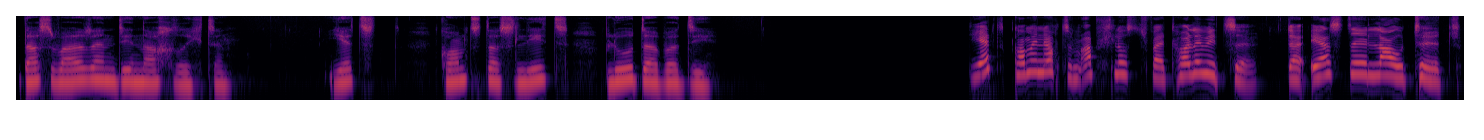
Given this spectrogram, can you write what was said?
Das waren die Nachrichten. Jetzt kommt das Lied Blue Dabadi. Jetzt kommen noch zum Abschluss zwei tolle Witze. Der erste lautet,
